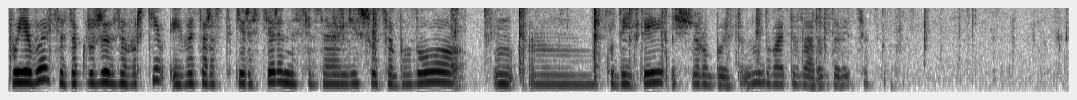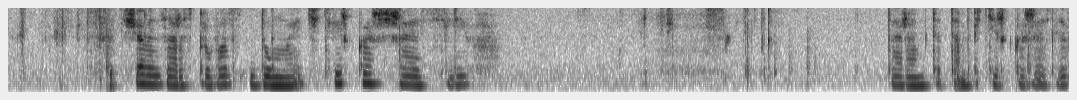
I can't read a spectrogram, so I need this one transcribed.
появився, закружив, завертів, і ви зараз такі розтіряності взагалі, що це було, ем, куди йти і що робити. Ну, давайте зараз дивіться. Що він зараз про вас думає? Четвірка жезлів. Тарамте там п'ятірка жезлів.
